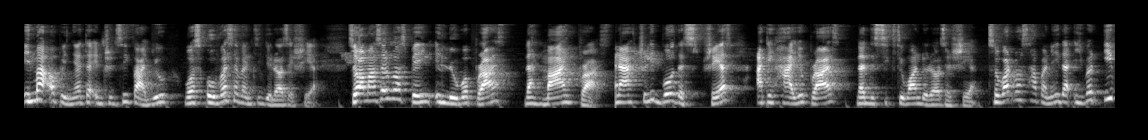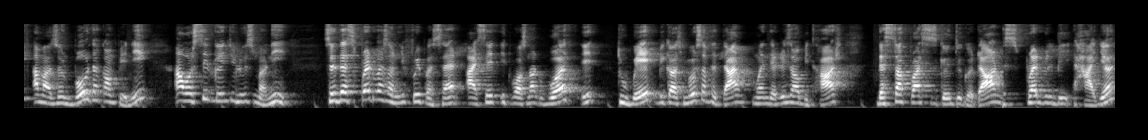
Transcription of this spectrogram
in my opinion, the intrinsic value was over $70 a share. So Amazon was paying a lower price than my price. And I actually bought the shares at a higher price than the $61 a share. So what was happening that even if Amazon bought the company, I was still going to lose money. So the spread was only 3%. I said it was not worth it to wait because most of the time when there is arbitrage, the stock price is going to go down, the spread will be higher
